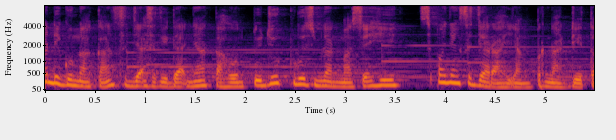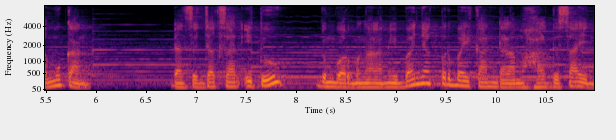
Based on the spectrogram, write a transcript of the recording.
Digunakan sejak setidaknya tahun 79 Masehi sepanjang sejarah yang pernah ditemukan. Dan sejak saat itu, gembor mengalami banyak perbaikan dalam hal desain.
